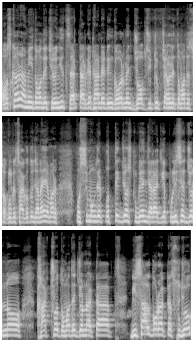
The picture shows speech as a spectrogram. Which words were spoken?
নমস্কার, আমি তোমাদের Chiranjit sir target hundred in government jobs YouTube চ্যানেলে তোমাদের সকলকে স্বাগত জানাই। আমার পশ্চিমবঙ্গের প্রত্যেকজন স্টুডেন্ট যারা আজকে পুলিশের জন্য খাটছো, তোমাদের জন্য একটা বিশাল বড় একটা সুযোগ,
